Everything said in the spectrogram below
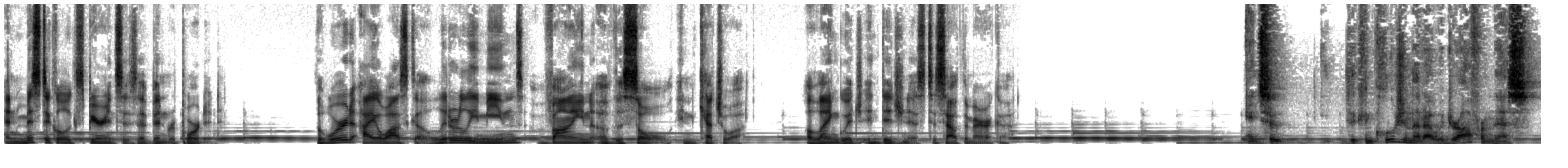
and mystical experiences have been reported. The word ayahuasca literally means vine of the soul in Quechua, a language indigenous to South America. And so the conclusion that I would draw from this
